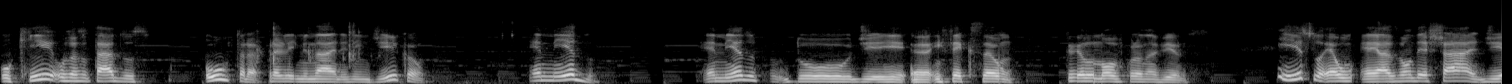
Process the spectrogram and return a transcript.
o que os resultados ultra preliminares indicam é medo. É medo do, de uh, infecção pelo novo coronavírus. E isso é, é, elas vão deixar de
